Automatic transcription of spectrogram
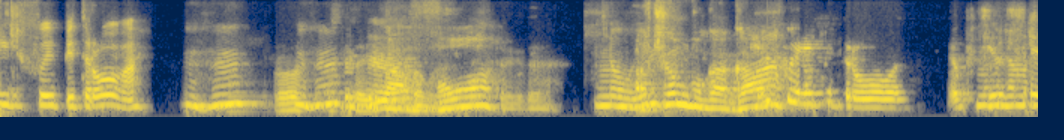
Ильфы Петрова. Просто мгм. стоит Кого? Ну, А в и- чем Бугага? Ильфа Петрова. ну, потому что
